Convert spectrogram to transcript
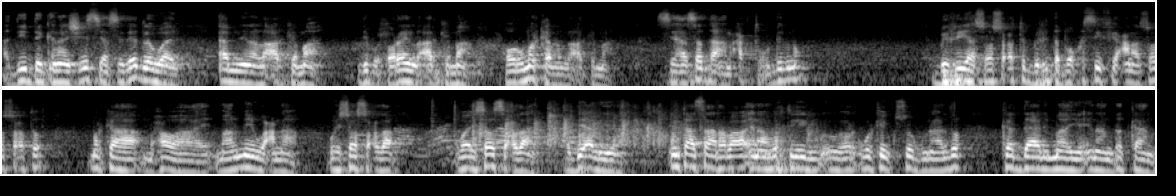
Haddii deganaanshiyo siyaasadeed la waayo amnina la arki maa dib u xoreyn la arki maa horumarkana la arki maa siyaasadda aan cagta u dhigno beriyaa soo socoto berri damboo ka sii fiicanaa soo socoto. Marka muxuu ahaay maalmihii wacnaa way soo socdaan way soo socdaan. Haddii ala yidhaah intaasaan rabaa inaan waktigayga warkayga ku soo gunaado ka daali maayo inaan dadkan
